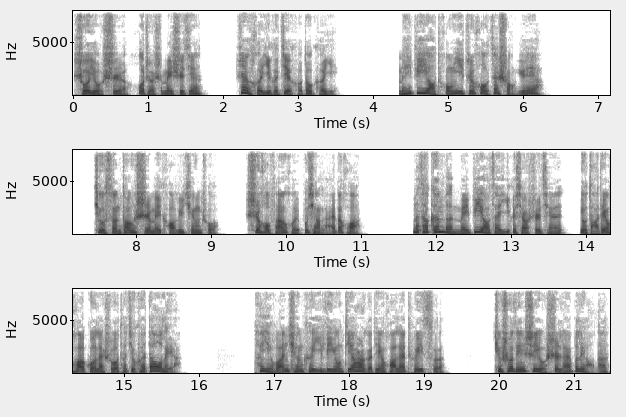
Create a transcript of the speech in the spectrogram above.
说有事或者是没时间，任何一个借口都可以，没必要同意之后再爽约呀。就算当时没考虑清楚，事后反悔不想来的话，那他根本没必要在一个小时前又打电话过来说他就快到了呀。他也完全可以利用第二个电话来推辞，就说临时有事来不了了，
